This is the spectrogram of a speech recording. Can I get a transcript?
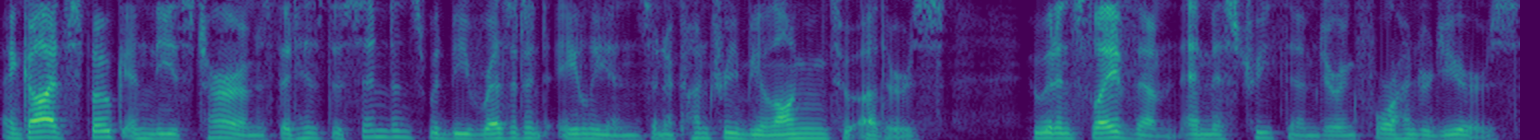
And God spoke in these terms that his descendants would be resident aliens in a country belonging to others who would enslave them and mistreat them during four hundred years.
